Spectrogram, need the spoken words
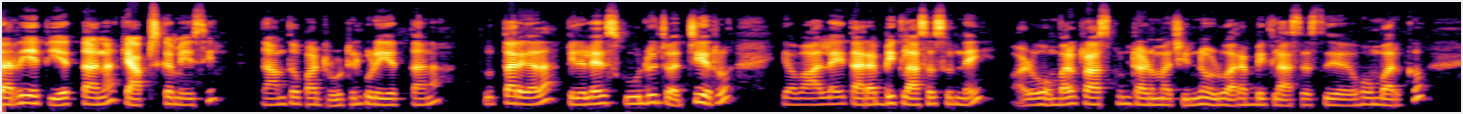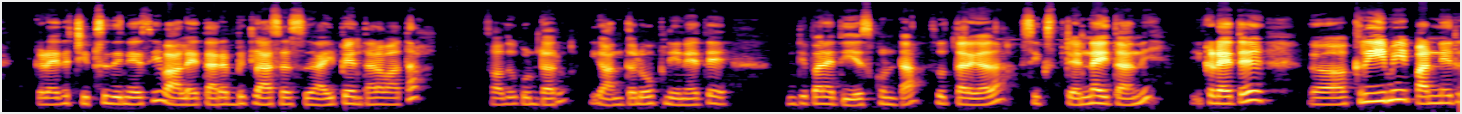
కర్రీ అయితే చేస్తాను క్యాప్సికమ్ వేసి. దాంతోపాటు రోటీలు కూడా చేస్తాను. చూస్తారు కదా పిల్లలైతే స్కూల్ నుంచి వచ్చిర్రు. ఇక వాళ్ళైతే అరబ్బీ క్లాసెస్ ఉన్నాయి. వాడు హోంవర్క్ రాసుకుంటాడు మా చిన్నోడు అరబ్బీ క్లాసెస్ హోంవర్క్. ఇక్కడైతే చిప్స్ తినేసి వాళ్ళైతే అరబ్బీ క్లాసెస్ అయిపోయిన తర్వాత చదువుకుంటారు. ఇక అంతలోపు నేనైతే ఇంటి పని అయితే చేసుకుంటా. చూస్తారు కదా సిక్స్ టెన్ అవుతుంది ఇక్కడైతే క్రీమీ పన్నీర్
